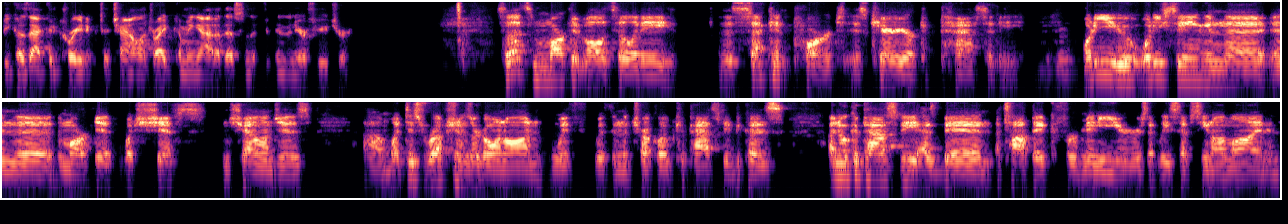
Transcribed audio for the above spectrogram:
because that could create a challenge, right, coming out of this in the in the near future. So that's market volatility. The second part is carrier capacity. Mm-hmm. What are you what are you seeing in the in the, the market? What shifts and challenges? Um, what disruptions are going on with within the truckload capacity? Because I know capacity has been a topic for many years. At least I've seen online and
